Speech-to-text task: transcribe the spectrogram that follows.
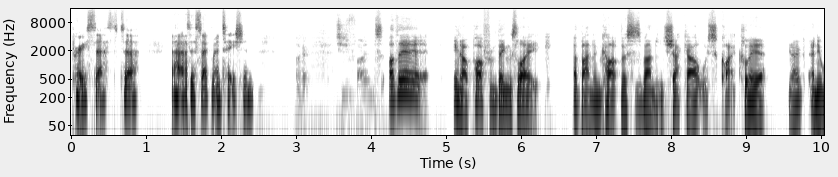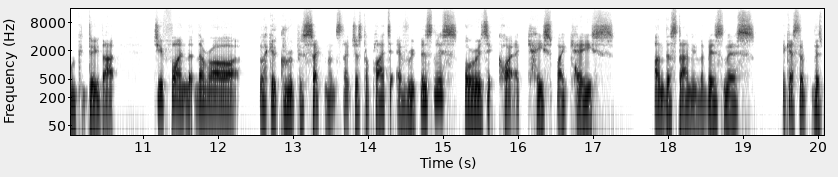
process to uh, to segmentation. Okay, do you find are there you know apart from things like abandoned cart versus abandoned checkout, which is quite clear, you know anyone could do that. Do you find that there are like a group of segments that just apply to every business, or is it quite a case by case understanding the business? I guess there's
